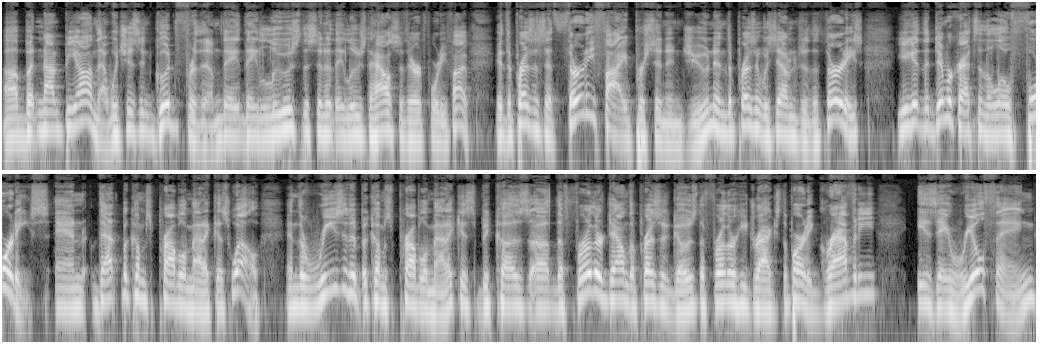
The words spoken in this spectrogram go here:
uh, but not beyond that, which isn't good for them. They they lose the Senate, they lose the House if they're at 45. If the president's at 35% in June and the president was down into the 30s, you get the Democrats in the low 40s, and that becomes problematic as well. And the reason it becomes problematic is because uh, the further down the president goes, the further he drags the party. Gravity is a real thing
